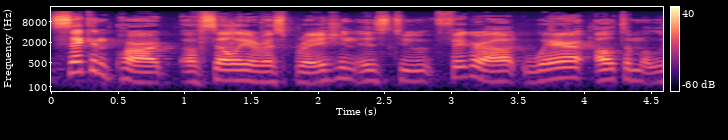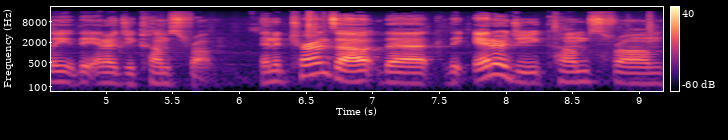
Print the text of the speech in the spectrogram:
The second part of cellular respiration is to figure out where ultimately the energy comes from. And it turns out that the energy comes from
